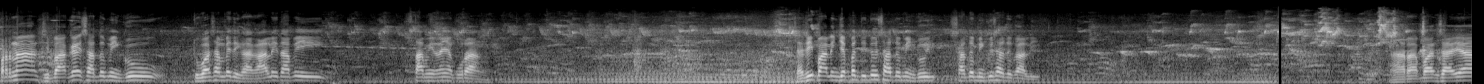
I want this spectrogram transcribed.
Pernah dipakai satu minggu dua sampai tiga kali tapi stamina nya kurang jadi paling cepat itu satu minggu satu minggu satu kali harapan saya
